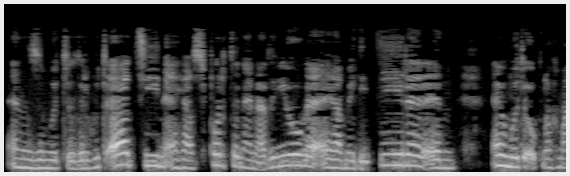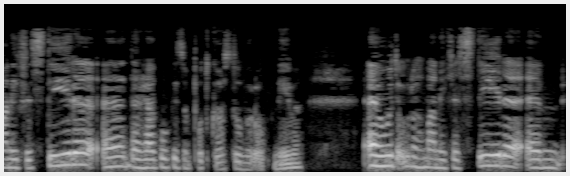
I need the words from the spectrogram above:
en ze moeten er goed uitzien en gaan sporten en naar de yoga en gaan mediteren. En, en we moeten ook nog manifesteren. Hè. Daar ga ik ook eens een podcast over opnemen. En we moeten ook nog manifesteren. En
